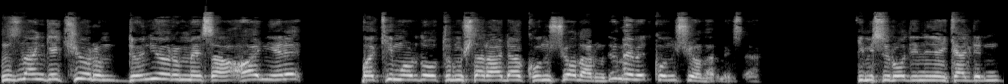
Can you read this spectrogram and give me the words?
hızlan geçiyorum, dönüyorum mesela aynı yere bakayım orada oturmuşlar hala konuşuyorlar mı diyorum. Evet konuşuyorlar mesela. Kimisi Rodin'in heykellerinin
